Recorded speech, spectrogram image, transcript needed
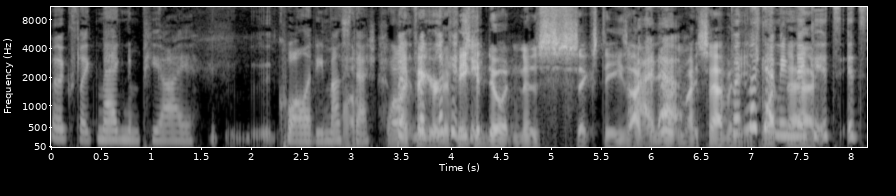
looks like Magnum PI quality mustache. well But- I figured if he you. could do it in his sixties, I I could do it in my seventies. But look, what I mean, like it's it's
